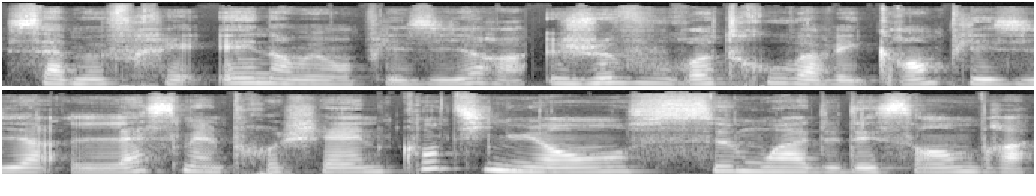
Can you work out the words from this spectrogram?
ça me ferait énormément plaisir. Je vous retrouve avec grand plaisir la semaine prochaine, continuant ce mois de décembre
